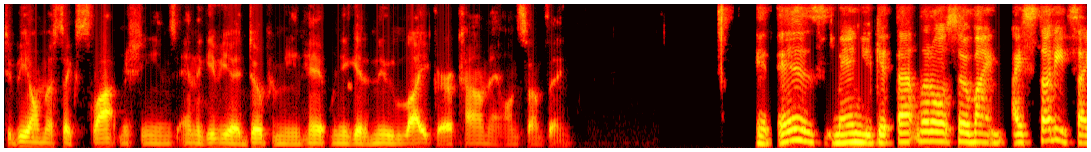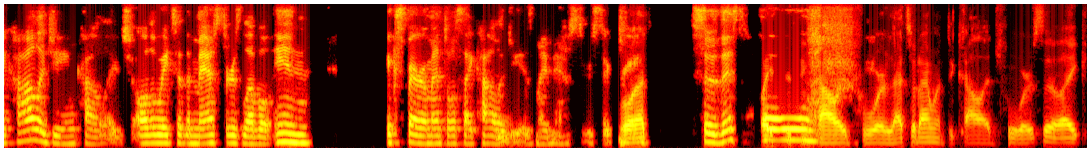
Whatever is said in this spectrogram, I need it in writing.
to be almost like slot machines and to give you a dopamine hit when you get a new like or a comment on something. It is, man, you get that little so my I studied psychology in college all the way to the master's level in experimental psychology is my master's degree. Well, that's so this what I went whole college for. That's what I went to college for. So like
